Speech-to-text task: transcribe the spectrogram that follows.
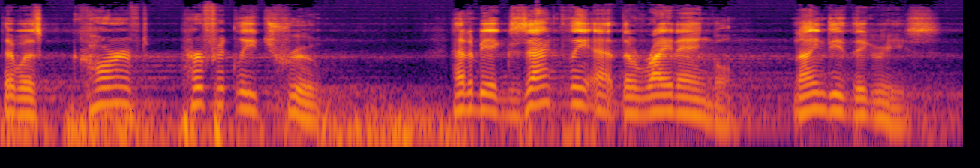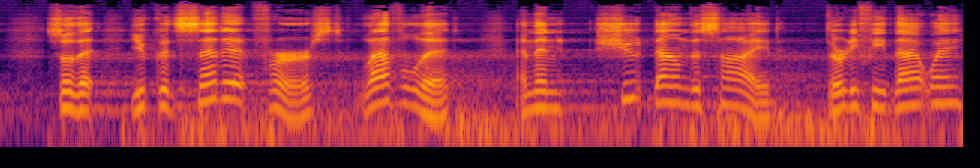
that was carved perfectly true had to be exactly at the right angle, 90 degrees, so that you could set it first, level it, and then shoot down the side 30 feet that way,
